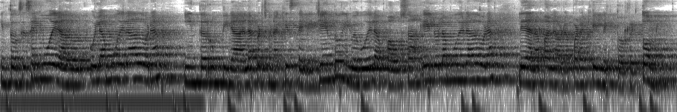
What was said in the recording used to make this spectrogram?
Entonces el moderador o la moderadora interrumpirá a la persona que esté leyendo y luego de la pausa él o la moderadora le da la palabra para que el lector retome.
